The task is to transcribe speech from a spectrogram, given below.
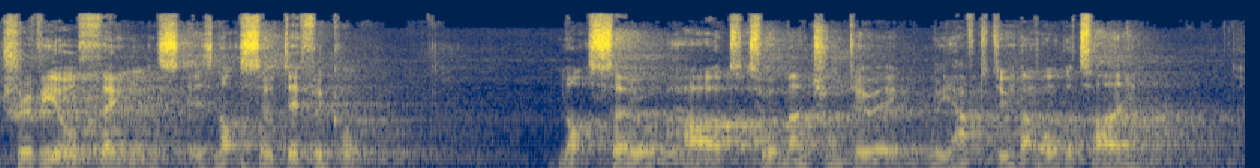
trivial things is not so difficult, not so hard to imagine doing. We have to do that all the time.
